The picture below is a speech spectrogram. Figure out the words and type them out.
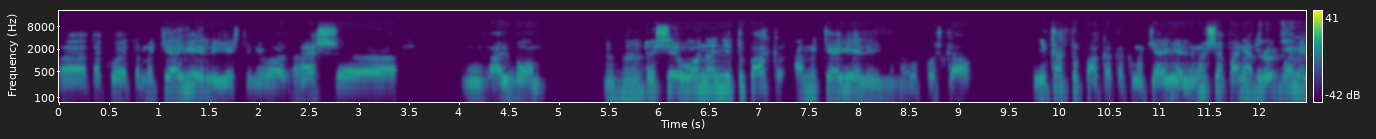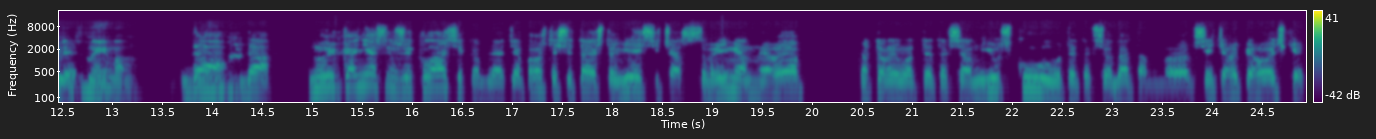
э, такой-то, Макиавелли есть у него, знаешь, альбом. Угу. То есть он не Тупак, а Макиавелли именно выпускал. Не как Тупак, а как Макиавелли. Ну, все понятно. Другим поняли. неймом. Да, угу. да. Ну и, конечно же, классика, блядь. Я просто считаю, что весь сейчас современный рэп, который вот это вся New School, вот это все, да, там, э, все эти рэперочки,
